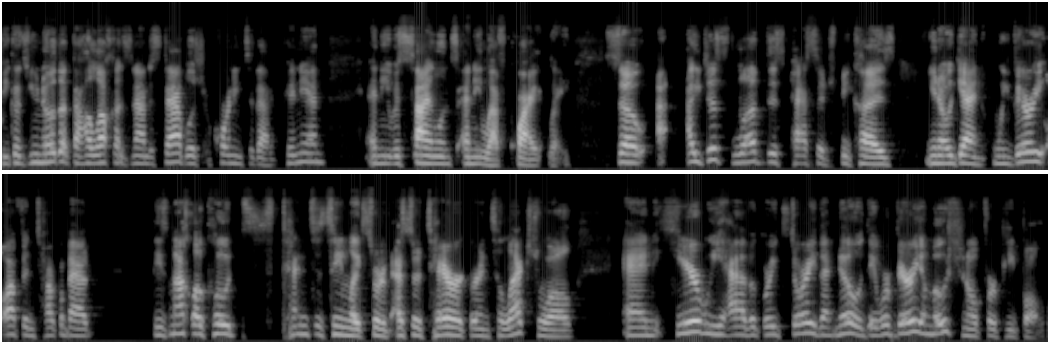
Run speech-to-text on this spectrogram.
Because you know that the halacha is not established according to that opinion. And he was silenced and he left quietly. So I, I just love this passage because, you know, again, we very often talk about these machlokot tend to seem like sort of esoteric or intellectual. And here we have a great story that no, they were very emotional for people.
